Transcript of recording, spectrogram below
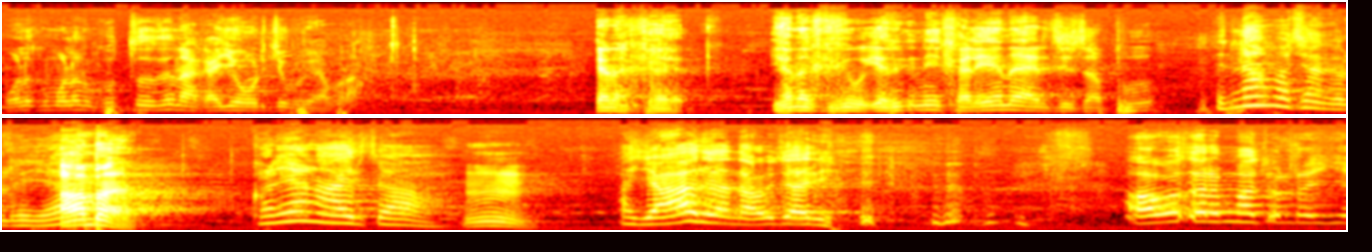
முழுக்க முழுக்க குத்துது நான் கையை ஒடிச்சு போய் அப்புறம். எனக்கு எனக்கு எனக்கு நீ கல்யாணம் ஆயிடுச்சு சப்பு. என்ன மச்சான் சொல்றீங்க? ஆமா. கல்யாணம் ஆயிடுச்சா ம். யாரு அந்த அவதாரி? அவசரமா சொல்றீங்க.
